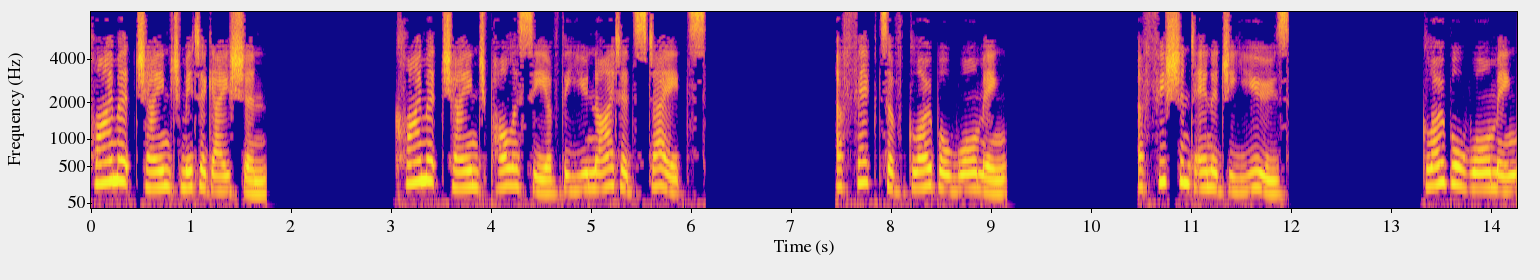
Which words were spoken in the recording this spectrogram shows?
Climate change mitigation. Climate change policy of the United States. Effects of global warming. Efficient energy use. Global warming.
